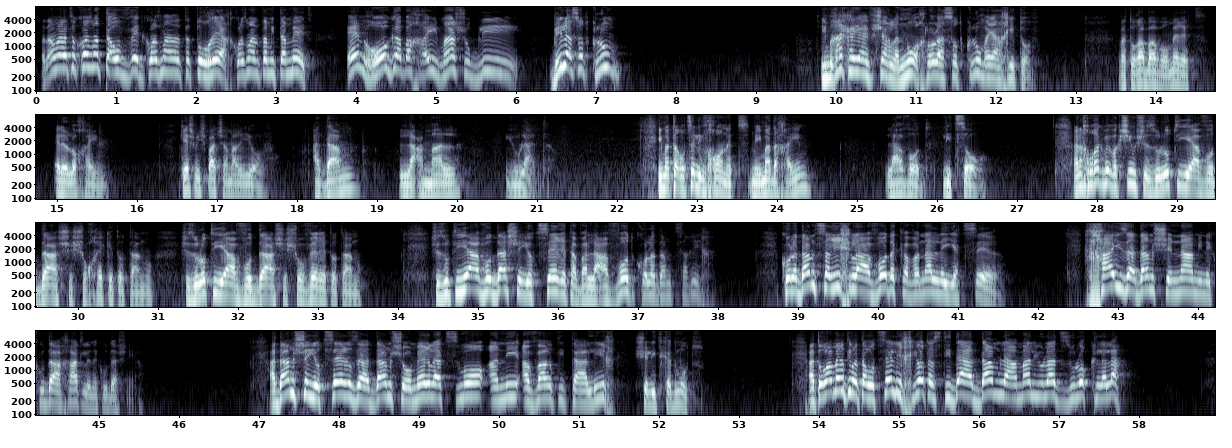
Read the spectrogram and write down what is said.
אדם אומר לעצמו, כל הזמן אתה עובד, כל הזמן אתה טורח, כל הזמן אתה מתאמץ. אין רוגע בחיים, משהו בלי, בלי לעשות כלום. אם רק היה אפשר לנוח, לא לעשות כלום, היה הכי טוב. והתורה באה ואומרת, אלה לא חיים. כי יש משפט שאמר איוב, אדם לעמל יולד. אם אתה רוצה לבחון את מימד החיים, לעבוד, ליצור. אנחנו רק מבקשים שזו לא תהיה עבודה ששוחקת אותנו, שזו לא תהיה עבודה ששוברת אותנו, שזו תהיה עבודה שיוצרת, אבל לעבוד כל אדם צריך. כל אדם צריך לעבוד, הכוונה לייצר. חי זה אדם שנע מנקודה אחת לנקודה שנייה. אדם שיוצר זה אדם שאומר לעצמו, אני עברתי תהליך של התקדמות. התורה אומרת, אם אתה רוצה לחיות, אז תדע, אדם לעמל יולד, זו לא קללה.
